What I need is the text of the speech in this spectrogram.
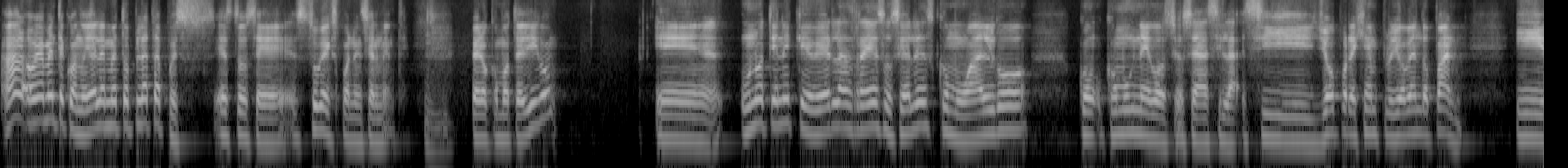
Ah, obviamente cuando ya le meto plata, pues esto se sube exponencialmente. Pero como te digo, eh, uno tiene que ver las redes sociales como algo, como, un negocio. O sea, si, la, si yo, por ejemplo, yo vendo pan y,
